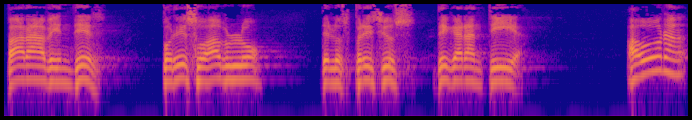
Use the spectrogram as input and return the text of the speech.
para vender. Por eso hablo de los precios de garantía. Ahora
